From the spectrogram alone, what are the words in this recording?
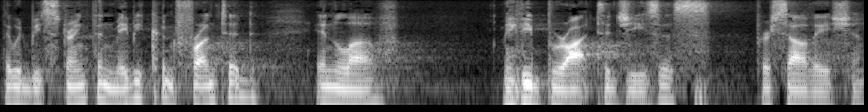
They would be strengthened, maybe confronted in love, maybe brought to Jesus for salvation.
